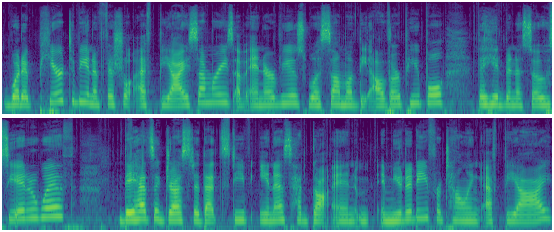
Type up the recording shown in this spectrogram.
what appeared to be an official FBI summaries of interviews with some of the other people that he had been associated with. They had suggested that Steve Enos had gotten immunity for telling FBI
